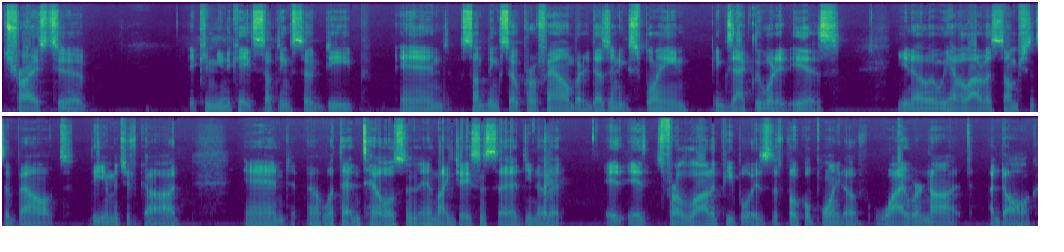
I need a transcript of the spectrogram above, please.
tries to it communicates something so deep and something so profound, but it doesn't explain exactly what it is. You know, and we have a lot of assumptions about the image of God and uh, what that entails. And, and like Jason said, you know, that it, it's for a lot of people is the focal point of why we're not a dog,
